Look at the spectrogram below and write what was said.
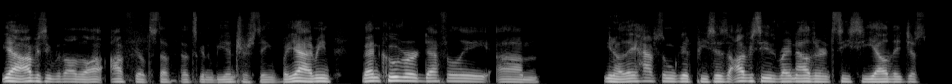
Yeah, obviously with all the off field stuff, that's going to be interesting. But yeah, I mean, Vancouver definitely, um, you know, they have some good pieces. Obviously, right now they're in CCL. They just,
